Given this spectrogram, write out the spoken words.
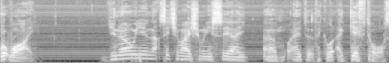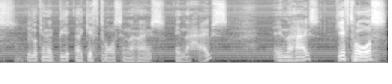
But why? You know, when you're in that situation, when you see a, um, what do they call it, a gift horse, you're looking at a gift horse in the house. In the house? In the house, gift horse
